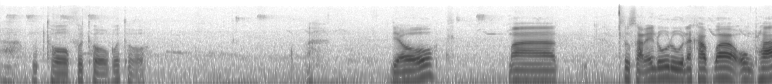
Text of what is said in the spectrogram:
อะ พุทโธพุทโธพุทโธ เดี๋ยวมาศึกษาเรียนรู้ดูนะครับ ว่าองค์พระ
